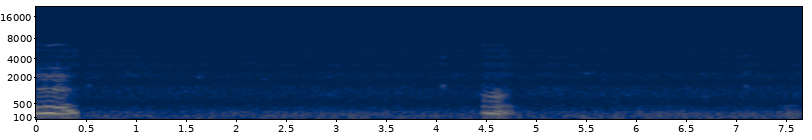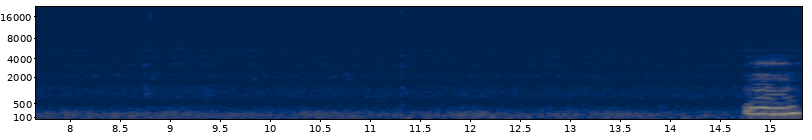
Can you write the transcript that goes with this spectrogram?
Mm. Oh. Mm.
